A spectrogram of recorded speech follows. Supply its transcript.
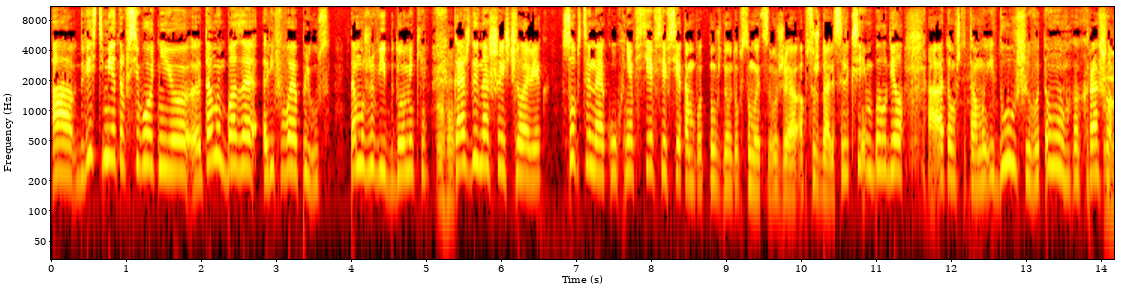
А 200 метров всего от нее, э, там и база Рифовая Плюс. Там уже вип-домики, каждый на 6 человек. Собственная кухня, все-все-все там вот нужные удобства мы уже обсуждали. С Алексеем было дело а, о том, что там и душ, и вот, о, как хорошо.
